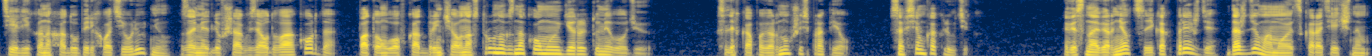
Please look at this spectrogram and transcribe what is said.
Телика на ходу перехватил лютню, замедлив шаг взял два аккорда, потом ловко отбринчал на струнах знакомую Геральту мелодию. Слегка повернувшись, пропел. Совсем как лютик. Весна вернется, и, как прежде, дождем омоет скоротечным.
